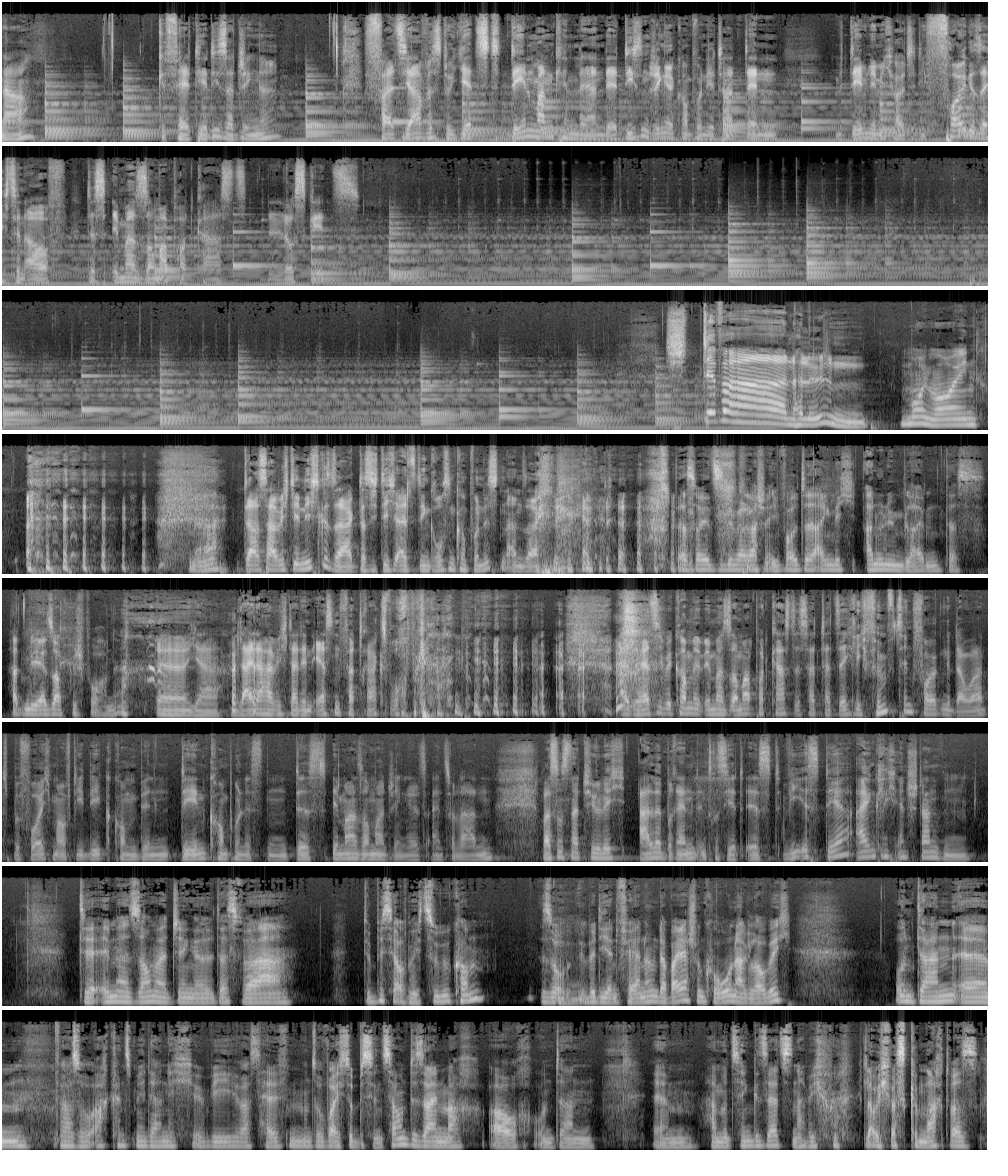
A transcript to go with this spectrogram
Na, gefällt dir dieser Jingle? Falls ja, wirst du jetzt den Mann kennenlernen, der diesen Jingle komponiert hat, denn mit dem nehme ich heute die Folge 16 auf des Immer Sommer Podcasts. Los geht's. Stefan, Hallöchen. Moin, moin. Na? Das habe ich dir nicht gesagt, dass ich dich als den großen Komponisten ansagen werde. Das war jetzt eine Überraschung. Ich wollte eigentlich anonym bleiben. Das hatten wir ja so abgesprochen. Ne? Äh, ja, leider habe ich da den ersten Vertragsbruch begangen. also herzlich willkommen im Immer Sommer Podcast. Es hat tatsächlich 15 Folgen gedauert, bevor ich mal auf die Idee gekommen bin, den Komponisten des Immer Sommer Jingles einzuladen. Was uns natürlich alle brennend interessiert ist, wie ist der eigentlich entstanden? Der immer Sommer-Jingle, das war, du bist ja auf mich zugekommen, so mhm. über die Entfernung. Da war ja schon Corona, glaube ich. Und dann ähm, war so, ach, kannst mir da nicht irgendwie was helfen und so, weil ich so ein bisschen Sounddesign mache auch. Und dann ähm, haben wir uns hingesetzt und habe ich, glaube ich, was gemacht, was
